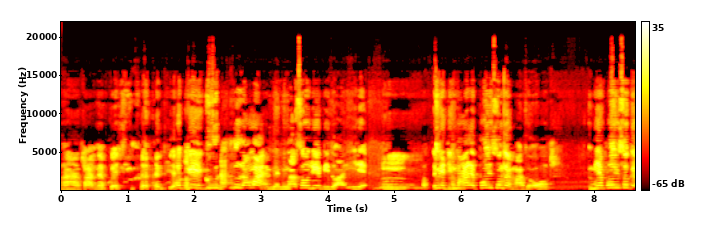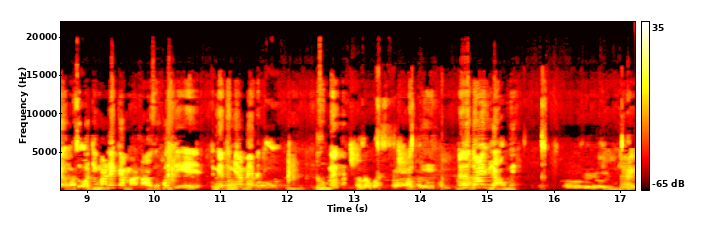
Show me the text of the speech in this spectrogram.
ဟာဘာလက်ဖွဲ့ โอเคကူလူတော်မှမင်းကဆုံးပြေးပြီးသွားပြီတဲ့ อืม တမီးဒီမှာတဲ့ဖုန်းကြီးဆုံးကတ်မှာဆိုအမေဖုန်းကြီးဆုံးကတ်မှာဆိုအော်ဒီမှာလည်းကတ်မှာလားဆိုဟုတ်တယ်တမီးသူများမဲ့မသိသူမဲ့ ဟုတ်တော့ပါ ဟုတ်တယ်အဲ့တော့တွားယူလာအောင်မယ် ယူလိုက်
